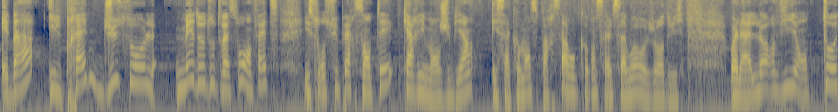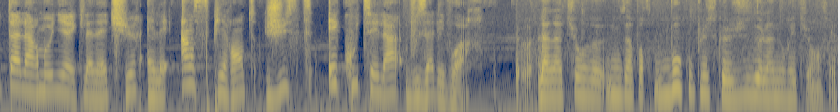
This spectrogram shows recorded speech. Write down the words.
eh ben ils prennent du saule. Mais de toute façon, en fait, ils sont en super santé car ils mangent bien. Et ça commence par ça, on commence à le savoir aujourd'hui. Voilà, leur vie en totale harmonie avec la nature, elle est inspirante. Juste écoutez-la, vous allez voir. La nature nous apporte beaucoup plus que juste de la nourriture en fait.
